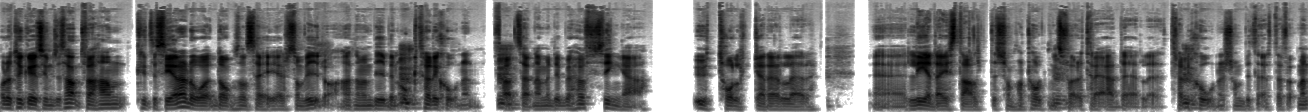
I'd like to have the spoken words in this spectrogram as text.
Och då tycker jag det är så intressant för han kritiserar då de som säger som vi då, att nej, Bibeln och traditionen. För att säga, nej men det behövs inga uttolkare eller eh, ledargestalter som har tolkningsföreträde eller traditioner som berättar för. Men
